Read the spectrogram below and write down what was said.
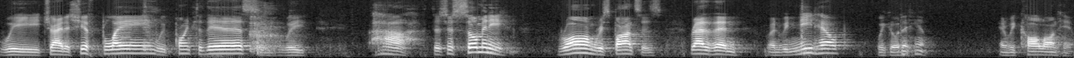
We try to shift blame. We point to this. And we, ah, there's just so many wrong responses rather than when we need help, we go to Him and we call on Him.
